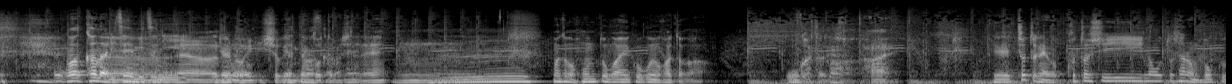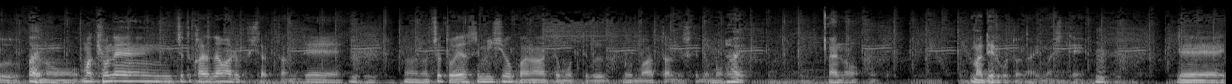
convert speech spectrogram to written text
まあ、かなり精密にいうん。ろいろ一生懸命撮ってましたね。うん。うん。まあ、だから本当外国の方が多かったです。はい。でちょっとね今年のオートサロン僕、はい。あのまあ去年ちょっと体悪くしちゃったんで、あのちょっとお休みしようかなと思ってる部分もあったんですけども、はい。あのまあ出ることになりまして、で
